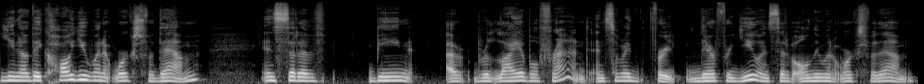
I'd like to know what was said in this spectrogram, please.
you know, they call you when it works for them instead of being a reliable friend and somebody for there for you instead of only when it works for them.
